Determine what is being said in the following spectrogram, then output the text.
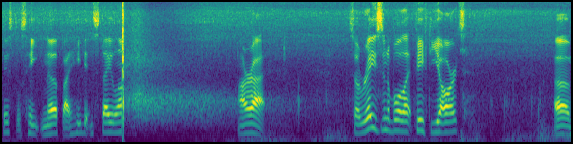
Pistol's heating up. I, he didn't stay long. All right. So reasonable at 50 yards. Uh,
